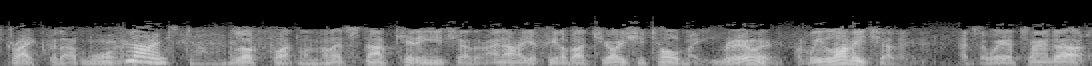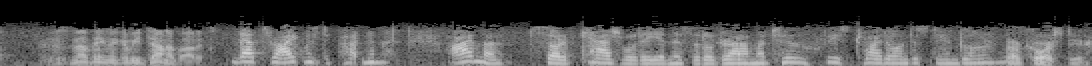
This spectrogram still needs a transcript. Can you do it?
strike without warning. Lawrence, don't. Look, Putnam, let's stop kidding each other. I know how you feel about Joyce. She told me. Really? But we love each other. That's the way it turned out. And there's nothing that can be done about it. That's right, Mr. Putnam. I'm a sort of casualty in this little drama, too. Please try to understand, Lawrence. Of course, dear.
